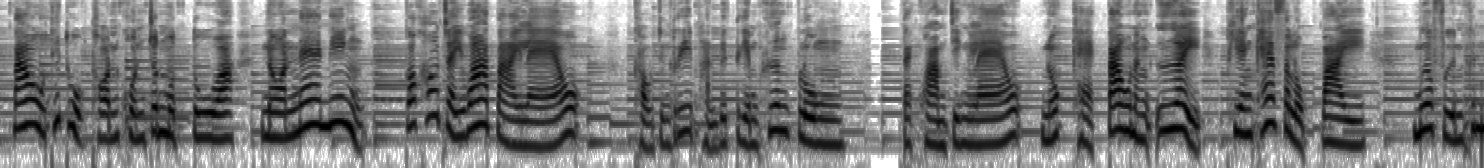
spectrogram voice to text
กเต้าที่ถูกถอนขนจนหมดตัว นอนแน่นิ่ง ก็เข้าใจว่าตายแล้ว เขาจึงรีบหันไปเตรียมเครื่องปรุง แต่ความจริงแล้ว นกแขกเต้านางเอื้อย เพียงแค่สลบไป เมื่อฟื้นขึ้น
